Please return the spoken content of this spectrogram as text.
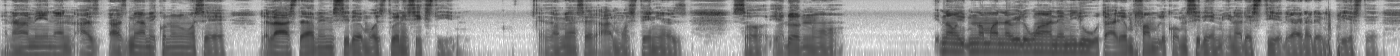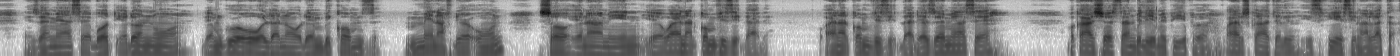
You know what I mean? And as as me I make know say the last time I see them was 2016. You what I mean? I say almost 10 years. So you don't know you know, no man really want them youth or them family come see them in the state there in them place there. You see me I say, but you don't know, them grow older now, them becomes men of their own. So, you know what I mean? Yeah, why not come visit that? Why not come visit that? See me I say? Because trust and believe me people, Vybz Kartel is facing a lot of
